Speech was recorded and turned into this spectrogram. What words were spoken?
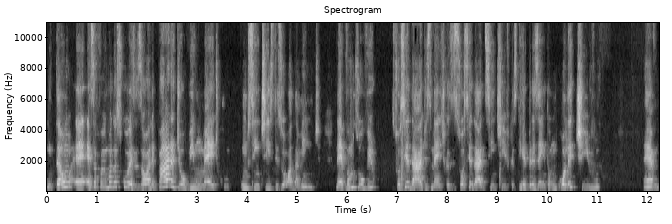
Então, é, essa foi uma das coisas. Olha, para de ouvir um médico, um cientista isoladamente. Né? Vamos ouvir sociedades médicas e sociedades científicas que representam um coletivo. É,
